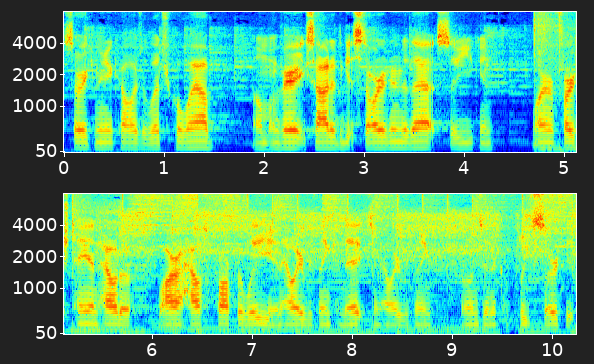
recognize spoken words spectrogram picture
Surry Community College Electrical Lab. Um, I'm very excited to get started into that so you can learn firsthand how to wire a house properly and how everything connects and how everything runs in a complete circuit.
